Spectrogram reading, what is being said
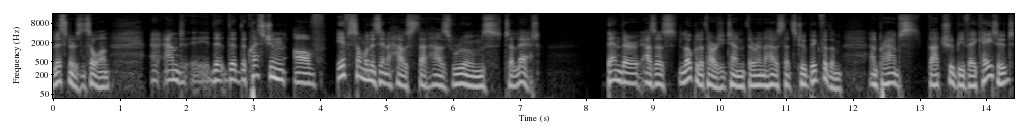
listeners and so on. And uh, the, the, the question of if someone is in a house that has rooms to let, then they're, as a local authority tenant, they're in a house that's too big for them. And perhaps that should be vacated,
